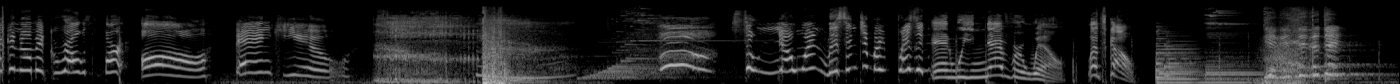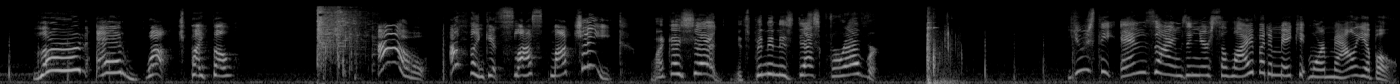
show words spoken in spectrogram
economic growth for all. Thank you. so no one listened to my present. And we never will. Let's go. Like I said, it's been in his desk forever. Use the enzymes in your saliva to make it more malleable.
